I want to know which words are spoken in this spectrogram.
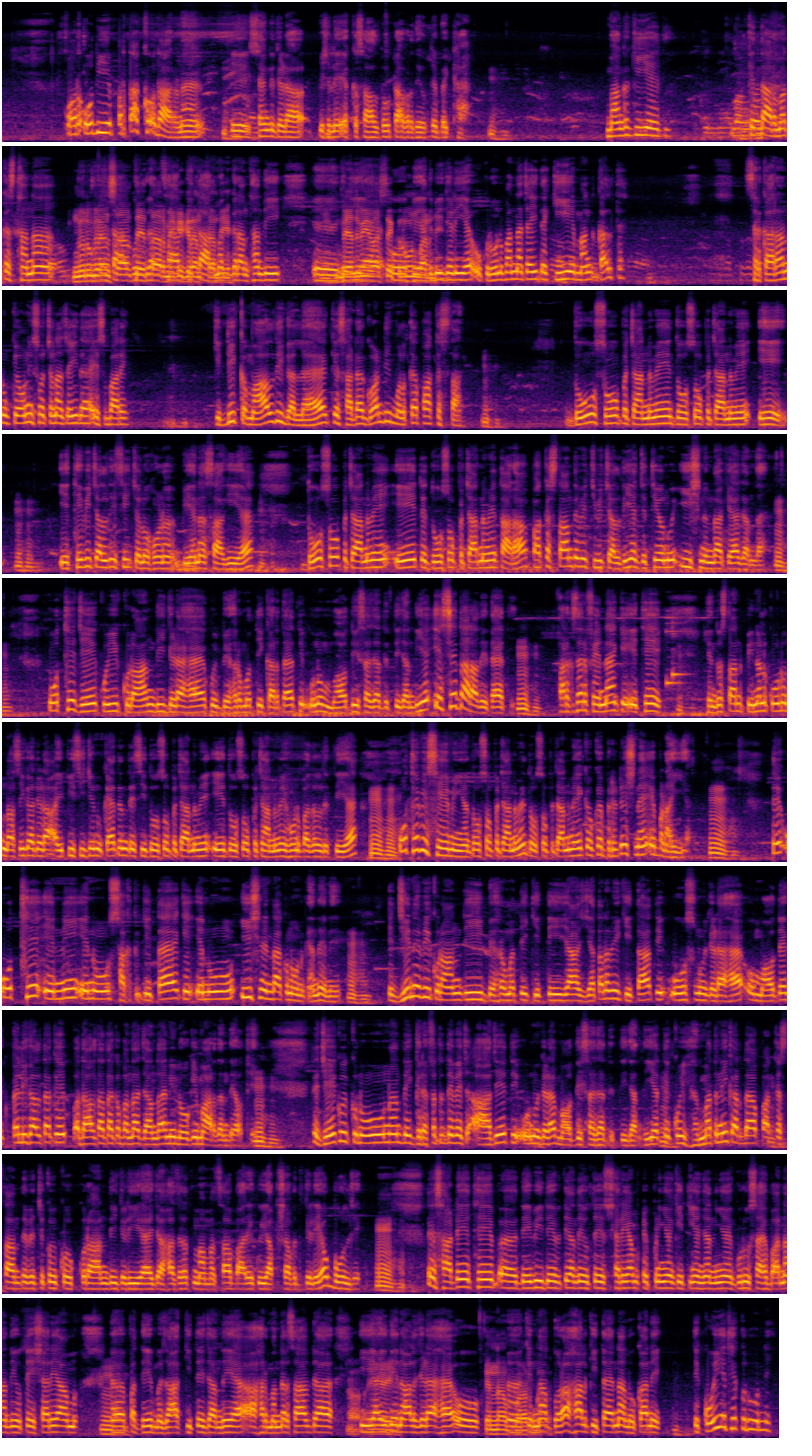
ਔਰ ਉਹਦੀ ਇਹ ਪ੍ਰਤੱਖ ਉਦਾਹਰਣ ਹੈ ਇਹ ਸਿੰਘ ਜਿਹੜਾ ਪਿਛਲੇ 1 ਸਾਲ ਤੋਂ ਟਾਵਰ ਦੇ ਉੱਤੇ ਬੈਠਾ ਹੈ। ਮੰਗ ਕੀ ਹੈ ਇਹਦੀ? ਕਿ ਧਾਰਮਿਕ ਸਥਾਨਾਂ ਗੁਰੂ ਗ੍ਰੰਥ ਸਾਹਿਬ ਗੁਰੂ ਤੇ ਗ੍ਰੰਥ ਸਾਹਿਬ ਧਾਰਮਿਕ ਗ੍ਰੰਥਾਂ ਧਾਰਮਿਕ ਦੀ ਗ੍ਰੰਥਾਂ ਦੀ ਜਿਹੜੀ ਬੇਅਦਬੀ ਹੈ, ਉਹ। ਜਿਹੜੀ ਹੈ ਉਹ ਕਾਨੂੰਨ ਬਣਨਾ ਚਾਹੀਦਾ ਕੀ ਇਹ ਮੰਗ ਗਲਤ ਹੈ? ਸਰਕਾਰਾਂ ਨੂੰ ਕਿਉਂ ਨਹੀਂ ਸੋਚਣਾ ਚਾਹੀਦਾ ਇਸ ਬਾਰੇ? ਕਿੱਡੀ ਕਮਾਲ ਦੀ ਗੱਲ ਹੈ ਕਿ ਸਾਡਾ ਗੁਆਂਢੀ ਮੁਲਕ ਹੈ ਪਾਕਿਸਤਾਨ। ਹੂੰ, ਹੂੰ, 295 295 ਏ ਹੂੰ, ਹੂੰ। ਇੱਥੇ ਵੀ ਚੱਲਦੀ ਸੀ। ਚਲੋ ਹੁਣ ਬੀਐਨਐਸ ਆ ਗਈ ਹੈ। 295 ਏ ਤੇ 295 ਧਾਰਾ ਪਾਕਿਸਤਾਨ ਦੇ ਵਿੱਚ ਵੀ ਚੱਲਦੀ ਹੈ ਜਿੱਥੇ ਉਹਨੂੰ ਈਸ਼ ਨਿੰਦਾ ਕਿਹਾ ਜਾਂਦਾ ਹੈ। ਉੱਥੇ ਜੇ ਕੋਈ ਕੁਰਾਨ ਦੀ ਜਿਹੜਾ ਹੈ ਕੋਈ ਬੇਹਰਮਤੀ ਕਰਦਾ ਹੈ ਤੇ ਉਹਨੂੰ ਮੌਤ ਦੀ ਸਜ਼ਾ ਦਿੱਤੀ ਜਾਂਦੀ ਹੈ ਇਸੇ ਧਾਰਾ ਦੇ ਤਹਿਤ ਹੀ। ਫ਼ਰਕ ਸਿਰਫ ਹੈ ਕਿ ਇੱਥੇ ਹਿੰਦੁਸਤਾਨ ਪੀਨਲ ਕੋਡ ਹੁੰਦਾ ਸੀਗਾ ਜਿਹੜਾ ਆਈਪੀਸੀ ਜਿਹਨੂੰ ਕਹਿ ਦਿੰਦੇ ਸੀ 295 ਏ 295 ਹੁਣ ਬਦਲ ਦਿੱਤੀ ਹੈ। ਉੱਥੇ ਵੀ ਸੇਮ ਹੀ ਹੈ 295 295 ਕਿਉਂਕਿ ਬ੍ਰਿਟਿਸ਼ ਨੇ ਇਹ ਬਣਾਈ ਹੂੰ। ਤੇ ਉੱਥੇ ਇੰਨੀ ਇਹਨੂੰ ਸਖਤ ਕੀਤਾ ਹੈ ਕਿ ਇਹਨੂੰ ਈਸ਼ ਨਿੰਦਾ ਕਾਨੂੰਨ ਕਹਿੰਦੇ ਨੇ ਕਿ ਜਿਹਨੇ ਵੀ ਕੁਰਾਨ ਦੀ ਬੇਹਰਮਤੀ ਕੀਤੀ ਜਾਂ ਯਤਨ ਵੀ ਕੀਤਾ ਤੇ ਉਸ ਨੂੰ ਜਿਹੜਾ ਹੈ ਉਹ ਮੌਤ ਦੇ ਪਹਿਲੀ ਗੱਲ ਤਾਂ ਕਿ ਅਦਾਲਤਾਂ ਤੱਕ ਬੰਦਾ ਜਾਂਦਾ ਨਹੀਂ ਲੋਕ ਹੀ ਮਾਰ ਦਿੰਦੇ ਆ ਉੱਥੇ। ਤੇ ਜੇ ਕੋਈ ਕਾਨੂੰਨ ਦੀ ਗ੍ਰਿਫਤ ਦੇ ਵਿੱਚ ਆ ਜੇ ਤੇ ਉਹਨੂੰ ਜਿਹੜਾ ਮੌਤ ਦੀ ਸਜ਼ਾ ਦਿੱਤੀ ਜਾਂਦੀ ਹੈ ਤੇ ਕੋਈ ਹਿੰਮਤ ਨਹੀਂ ਕਰਦਾ ਪਾਕਿਸਤਾਨ ਦੇ ਵਿੱਚ ਕੋਈ ਕੁਰਾਨ ਦੀ ਜਿਹੜੀ ਹੈ ਜਾਂ ਹਜ਼ਰਤ ਮੁਹੰਮਦ ਸਾਹਿਬ ਬਾਰੇ ਕੋਈ ਅਪਸ਼ਬਦ ਜਿਹੜੇ ਆ ਉਹ ਬੋਲ ਜੇ। ਤੇ ਸਾਡੇ ਇੱਥੇ ਦੇਵੀ ਦੇਵਤਿਆਂ ਦੇ ਉੱਤੇ ਸ਼ਰੇਆਮ ਟਿੱਪਣੀਆਂ ਕੀਤੀਆਂ ਜਾਂਦੀਆਂ ਗੁਰੂ ਸਾਹਿਬਾਨਾਂ ਦੇ ਉੱਤੇ ਸ਼ਰੇਆਮ ਭੱਦੇ ਮਜ਼ਾਕ ਕੀਤੇ ਜਾਂਦੇ ਆ। ਹਰਮੰਦਰ ਸਾਹਿਬ ਦਾ ਏਆਈ ਦੇ ਨਾਲ ਜਿਹੜਾ ਹੈ ਉਹ ਕਿੰਨਾ ਬੁਰਾ- ਕਿੰਨਾ ਬੁਰਾ ਹਾਲ ਕੀਤਾ ਇਹਨਾਂ ਲੋਕਾਂ ਨੇ। ਤੇ ਕੋਈ ਇੱਥੇ ਕਾਨੂੰਨ ਨਹੀਂ।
